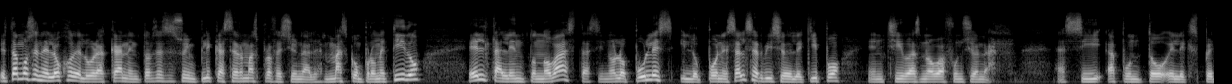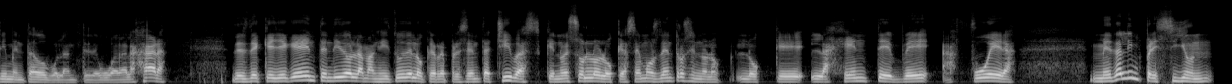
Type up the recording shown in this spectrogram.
Estamos en el ojo del huracán, entonces eso implica ser más profesional, más comprometido. El talento no basta, si no lo pules y lo pones al servicio del equipo, en Chivas no va a funcionar. Así apuntó el experimentado volante de Guadalajara. Desde que llegué he entendido la magnitud de lo que representa Chivas, que no es solo lo que hacemos dentro, sino lo, lo que la gente ve afuera me da la impresión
